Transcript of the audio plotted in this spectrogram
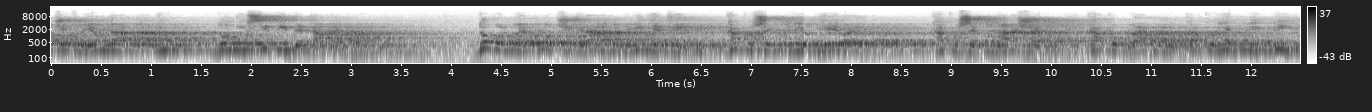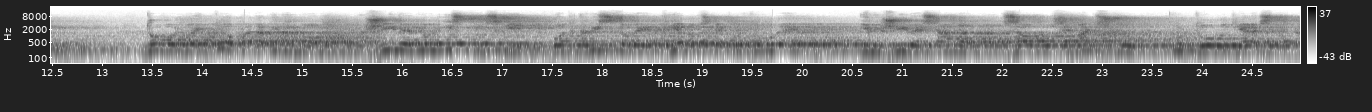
očituje onda do onih sitnih detaljima. Dovoljno je proći gradom i vidjeti kako se ljudi odjevaju, kako se ponašaju, kako blaguju, kako jedu i piju. Dovoljno je to pa da vidimo žive li oni istinski od Kristove tijelovske kulture ili žive samo za ovu zemaljsku kulturu tjelesnoga.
